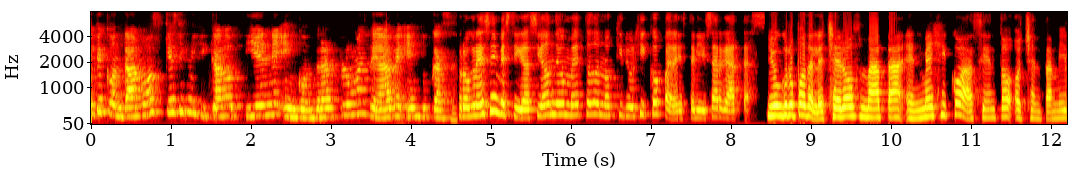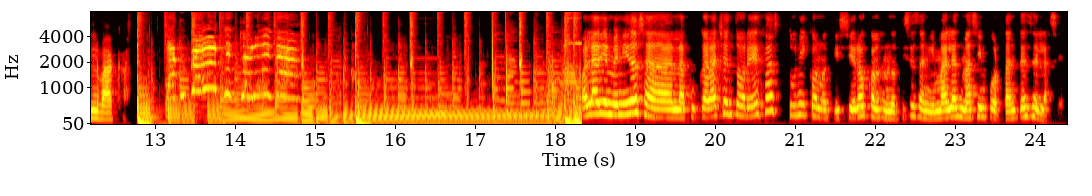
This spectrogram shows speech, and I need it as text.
Hoy te contamos qué significado tiene encontrar plumas de ave en tu casa. Progresa investigación de un método no quirúrgico para esterilizar gatas. Y un grupo de lecheros mata en México a 180 mil vacas. Hola, bienvenidos a La Cucaracha en tu orejas, tu único noticiero con las noticias animales más importantes de la semana.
